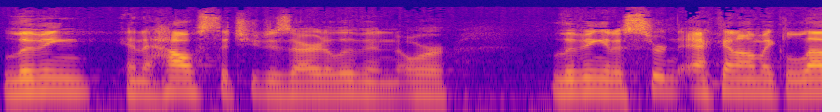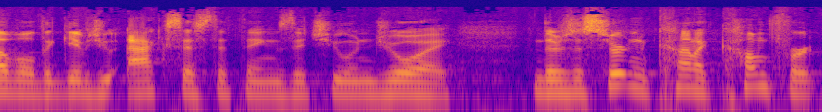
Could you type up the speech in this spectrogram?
Living in a house that you desire to live in, or living at a certain economic level that gives you access to things that you enjoy. And there's a certain kind of comfort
